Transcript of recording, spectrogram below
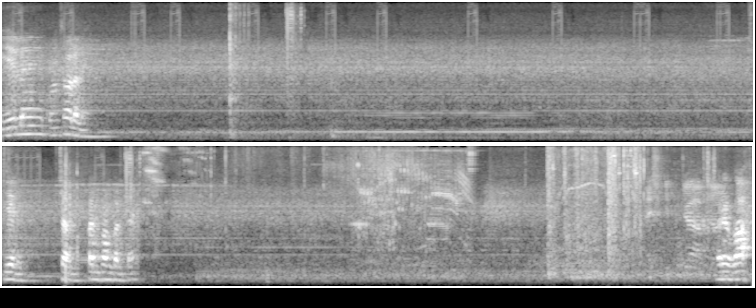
ये लें कौन सा वाला लें ये लें, चल कंफर्म करते हैं। अरे वाह,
